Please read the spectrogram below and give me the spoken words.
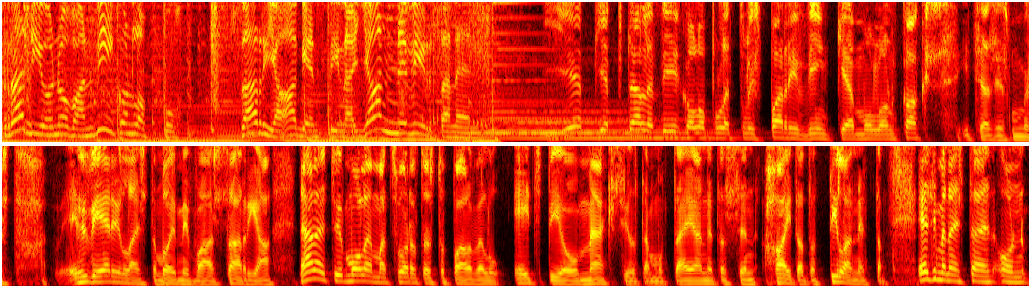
Radio Novan viikonloppu. Sarja-agenttina Janne Virtanen. Jep, jep. Tälle viikonlopulle tulisi pari vinkkiä. Mulla on kaksi itse asiassa mun mielestä hyvin erilaista toimivaa sarjaa. Nämä löytyy molemmat suoratoistopalvelu HBO Maxilta, mutta ei anneta sen haitata tilannetta. Ensimmäinen näistä on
